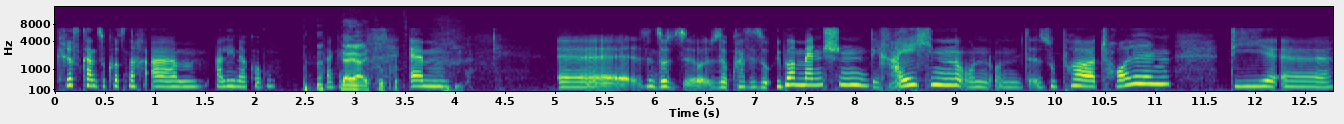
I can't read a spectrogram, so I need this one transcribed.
Chris, kannst du kurz nach ähm, Alina gucken? Danke. Ja, ja, ich gucke kurz. Ähm, äh, sind so, so, so quasi so Übermenschen, die Reichen und, und super Tollen, die äh,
